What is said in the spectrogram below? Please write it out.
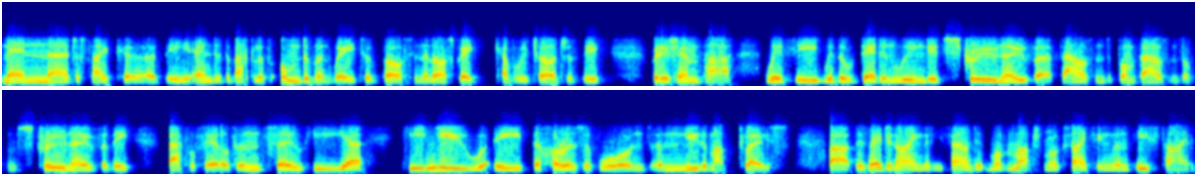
men, uh, just like uh, at the end of the Battle of Omdurman, where he took part in the last great cavalry charge of the British Empire, with the with the dead and wounded strewn over, thousands upon thousands of them strewn over the battlefield, and so he uh, he knew the the horrors of war and, and knew them up close. But there's no denying that he found it much more exciting than peacetime,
